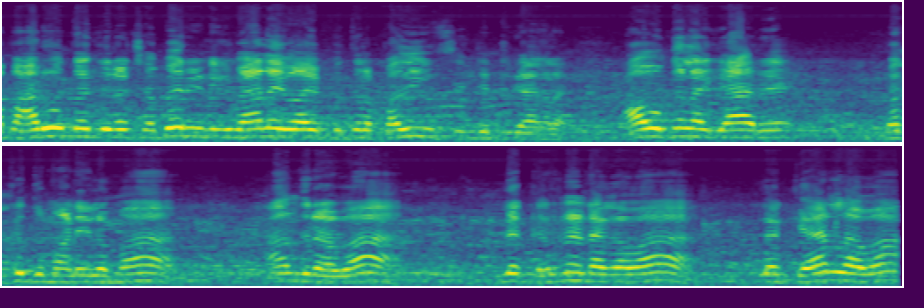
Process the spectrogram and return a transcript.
அப்போ அறுபத்தஞ்சு லட்சம் பேர் இன்றைக்கி வேலை வாய்ப்பத்தில் பதிவு செஞ்சுட்டு இருக்காங்களே அவங்களாம் யார்? பக்கத்து மாநிலமா? ஆந்திராவா? இல்லை கர்நாடகாவா? இல்லை கேரளாவா?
